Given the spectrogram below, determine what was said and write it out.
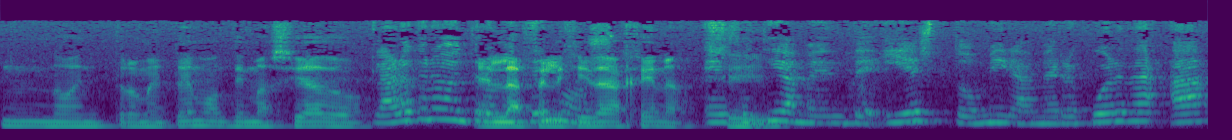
nos entrometemos demasiado Claro que no en la felicidad ajena. Efectivamente. Y esto, mira, me recuerda a...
